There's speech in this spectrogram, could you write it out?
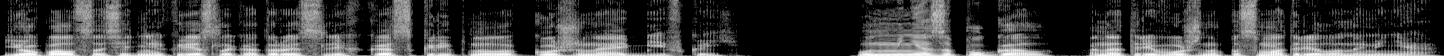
Я упал в соседнее кресло, которое слегка скрипнуло кожаной обивкой. «Он меня запугал», — она тревожно посмотрела на меня.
